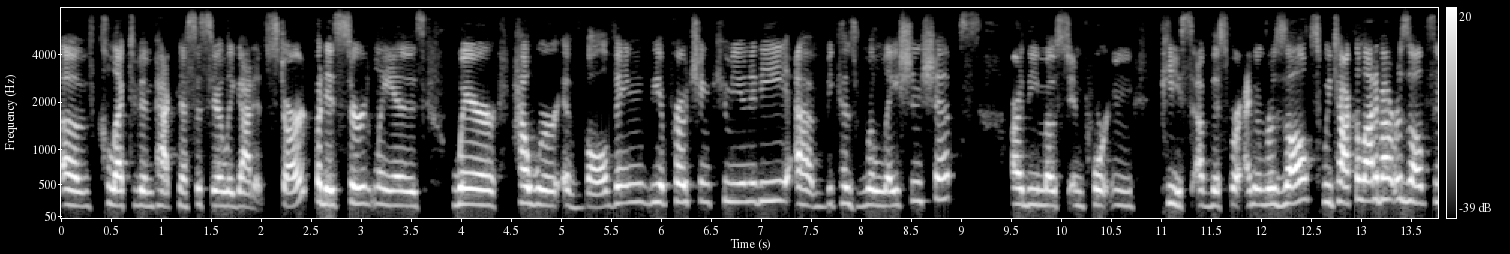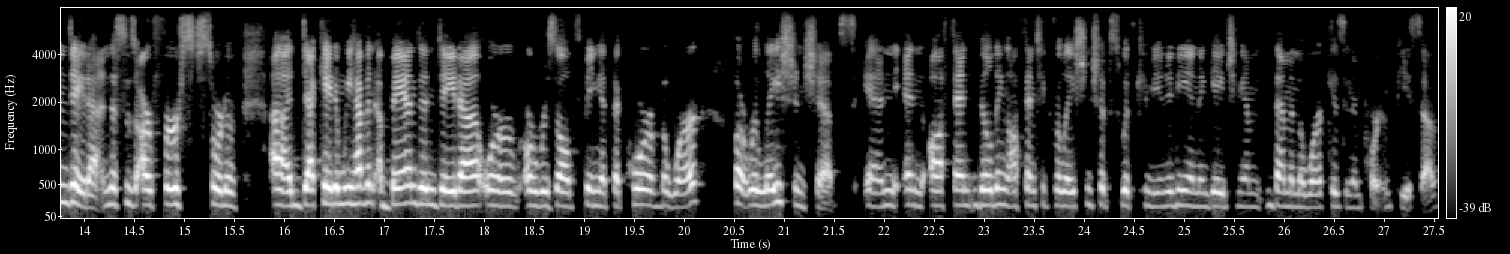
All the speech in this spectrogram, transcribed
of collective impact necessarily got its start, but it certainly is where how we're evolving the approach in community uh, because relationships are the most important piece of this work. I mean, results, we talk a lot about results and data, and this is our first sort of uh, decade, and we haven't abandoned data or, or results being at the core of the work, but relationships and, and authentic, building authentic relationships with community and engaging them, them in the work is an important piece of,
